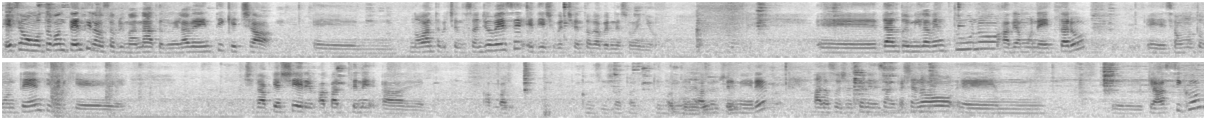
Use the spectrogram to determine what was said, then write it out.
E siamo molto contenti della nostra prima annata 2020 che ha eh, 90% Sangiovese e 10% Cabernet Sauvignon. E dal 2021 abbiamo Nettaro e siamo molto contenti perché ci fa piacere appartenere, eh, appart come si dice appartenere, appartenere all'associazione di San Casciano ehm, eh, Classico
